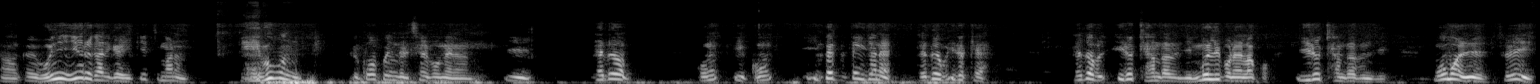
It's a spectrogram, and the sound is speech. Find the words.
어, 그 원인이 여러 가지가 있겠지만은, 대부분 그 골프인들 쳐보면은, 이 헤드업, 공, 이 공, 임팩트 떼기 전에 헤드업 이렇게, 헤드업을 이렇게 한다든지, 멀리 보내려고 이렇게 한다든지, 몸을 저희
